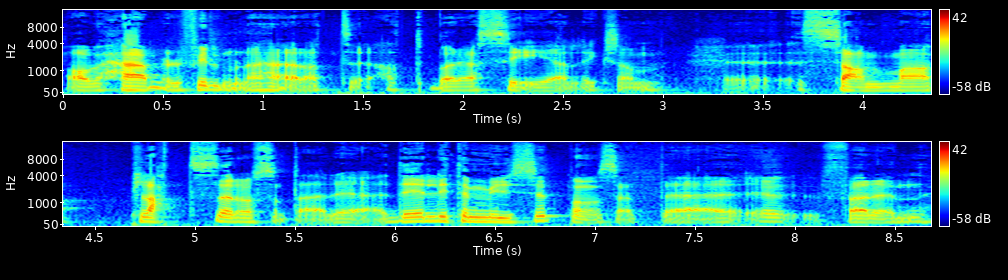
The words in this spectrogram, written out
av Hammer-filmerna här. Att, att börja se liksom eh, samma platser och sånt där. Det, det är lite mysigt på något sätt eh, för en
